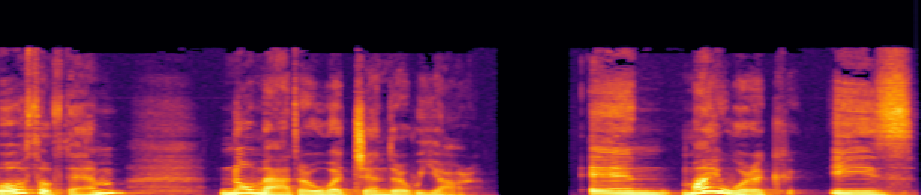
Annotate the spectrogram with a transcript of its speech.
both of them no matter what gender we are. And my work is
